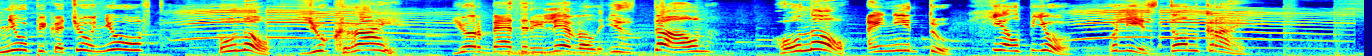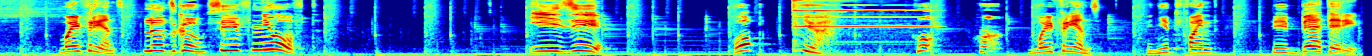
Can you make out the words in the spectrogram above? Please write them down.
New Pikachu newed! Oh no! You cry! Your battery level is down! Oh no! I need to help you! Please don't cry! My friends, let's go if Newt. Easy. Оп. My friends, need find a battery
